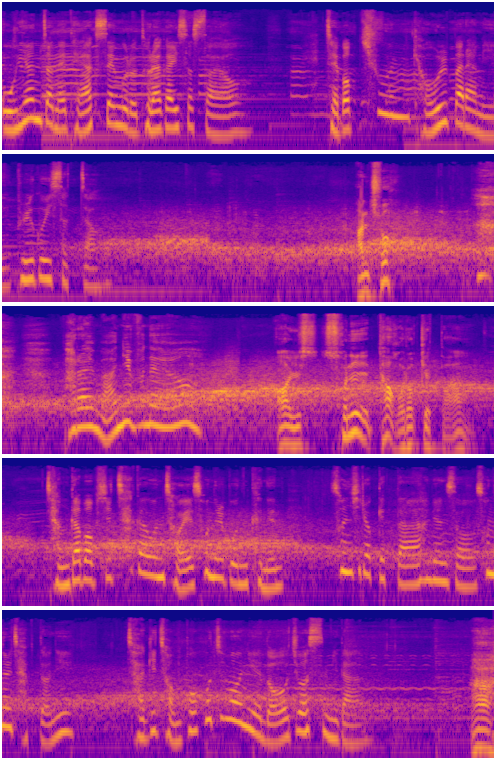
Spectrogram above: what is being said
5년 전의 대학생으로 돌아가 있었어요. 제법 추운 겨울바람이 불고 있었죠. 안 추워? 바람이 많이 부네요. 아, 이 손이 다 얼었겠다. 장갑 없이 차가운 저의 손을 본 그는 손 시렸겠다 하면서 손을 잡더니 자기 점퍼 호주머니에 넣어 주었습니다. 아,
